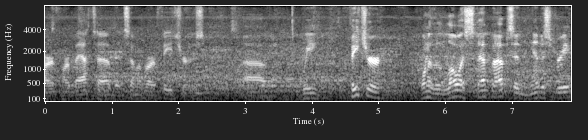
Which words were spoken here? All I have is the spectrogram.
our, our bathtub and some of our features. Uh, we feature one of the lowest step-ups in the industry.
